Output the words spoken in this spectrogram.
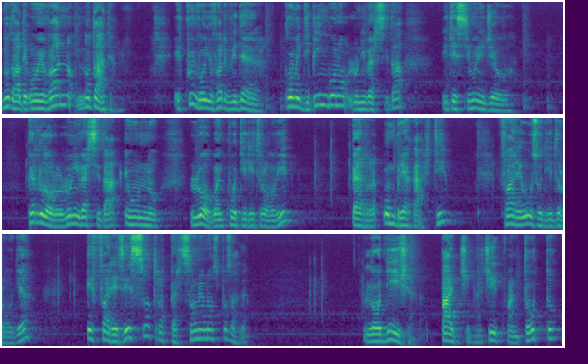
Notate come vanno, notate. E qui voglio farvi vedere come dipingono l'università i testimoni di Geova. Per loro l'università è un luogo in cui ti ritrovi per ubriacarti, fare uso di droghe e fare sesso tra persone non sposate. Lo dice pagina 58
